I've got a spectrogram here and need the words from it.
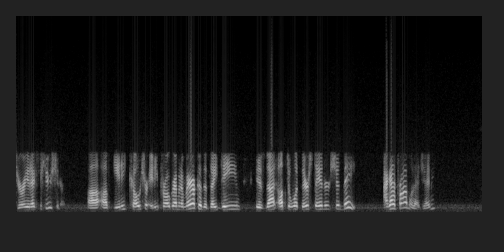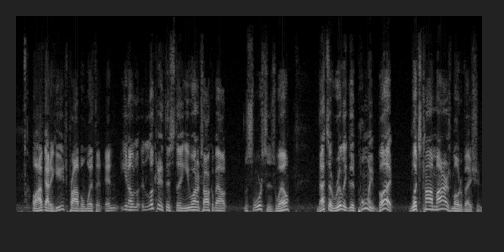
jury, and executioner uh, of any coach or any program in America that they deem is not up to what their standards should be. I got a problem with that, Jamie. Well, I've got a huge problem with it. And, you know, looking at this thing, you want to talk about the sources. Well, that's a really good point. But what's Tom Myers' motivation?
